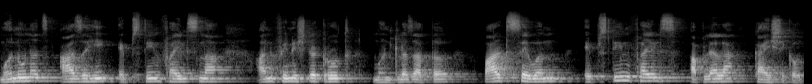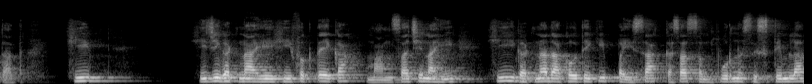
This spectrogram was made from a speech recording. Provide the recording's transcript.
म्हणूनच आजही एप्स्टीन फाईल्सना अनफिनिश्ड ट्रूथ म्हटलं जातं. पार्ट सेवन एप्स्टीन फाईल्स आपल्याला काय शिकवतात? ही ही जी घटना आहे ही फक्त एका माणसाची नाही ही घटना दाखवते की पैसा कसा संपूर्ण सिस्टीमला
